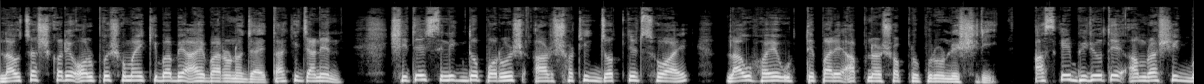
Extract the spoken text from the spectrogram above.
লাউ চাষ করে অল্প সময়ে কীভাবে আয় বাড়ানো যায় তা কি জানেন? শীতের স্নিগ্ধ পরশ আর সঠিক যত্নের ছোঁয়ায় লাউ হয়ে উঠতে পারে আপনার স্বপ্ন পূরণের সিঁড়ি। আজকের ভিডিওতে আমরা শিখব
